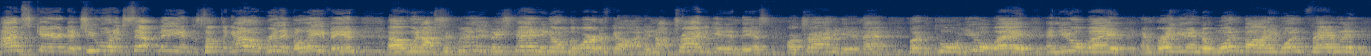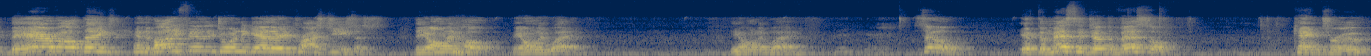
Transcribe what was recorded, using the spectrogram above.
I'm scared that you won't accept me into something I don't really believe in uh, when I should really be standing on the Word of God and not trying to get in this or trying to get in that, but to pull you away and you away and bring you into one body, one family, the heir of all things, and the body fitly joined together in Christ Jesus. The only hope, the only way. The only way. So, if the message of the vessel came true,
